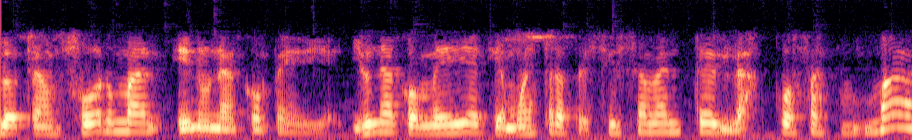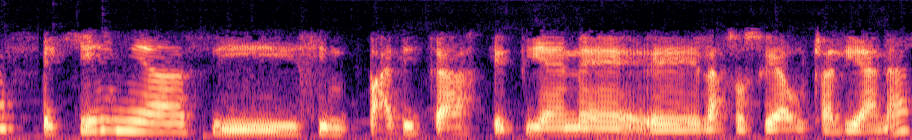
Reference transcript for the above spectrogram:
lo transforman en una comedia. Y una comedia que muestra precisamente las cosas más pequeñas y simpáticas que tiene eh, la sociedad australiana,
